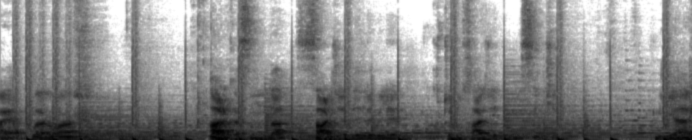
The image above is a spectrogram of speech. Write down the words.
ayaklar var. Arkasında sarj edilebilir, kutunun sarj edilmesi için bir yer.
